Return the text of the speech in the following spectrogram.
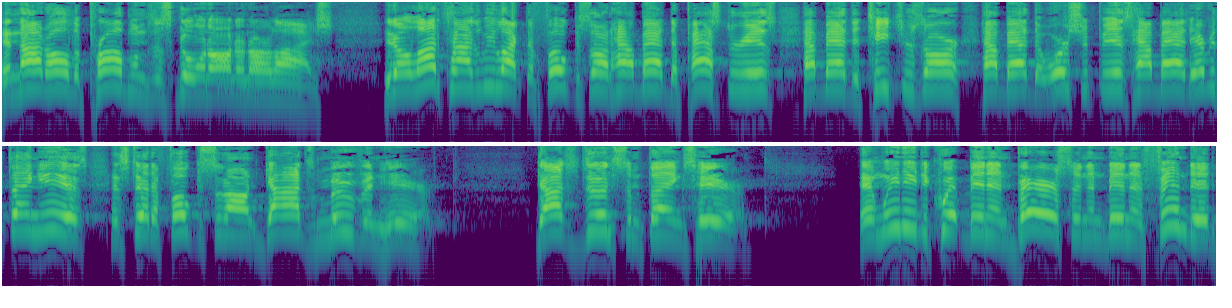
and not all the problems that's going on in our lives. You know, a lot of times we like to focus on how bad the pastor is, how bad the teachers are, how bad the worship is, how bad everything is, instead of focusing on God's moving here. God's doing some things here. And we need to quit being embarrassed and being offended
